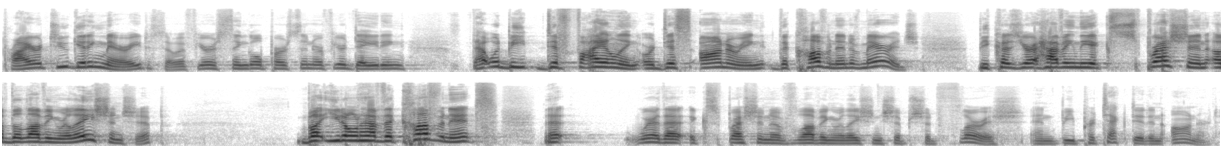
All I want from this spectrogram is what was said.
prior to getting married, so if you're a single person or if you're dating, that would be defiling or dishonoring the covenant of marriage because you're having the expression of the loving relationship, but you don't have the covenant that where that expression of loving relationship should flourish and be protected and honored.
